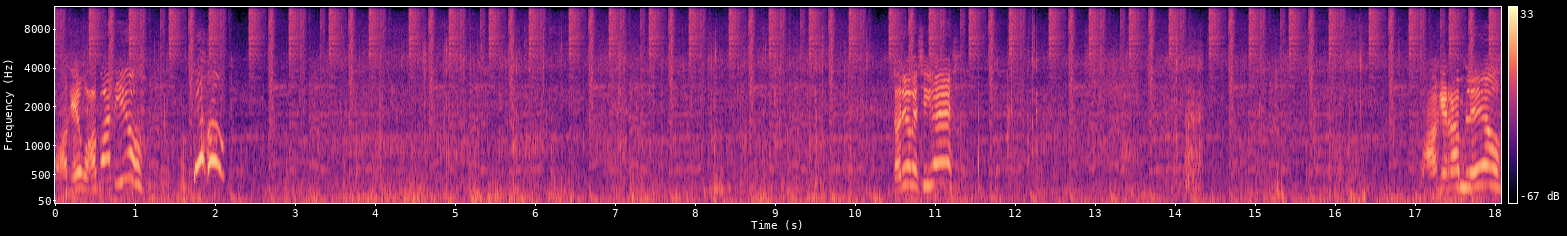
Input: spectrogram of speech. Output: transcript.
¡Oh, qué guapa, tío! ¡Woohoo! Antonio, ¿me sigues? ¡Guau, qué rambleo!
